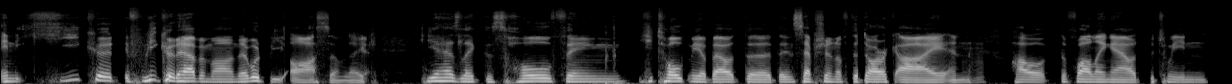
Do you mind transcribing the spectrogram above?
and he could, if we could have him on, that would be awesome. Like, he has like this whole thing. He told me about the the inception of the Dark Eye and Mhm. how the falling out between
